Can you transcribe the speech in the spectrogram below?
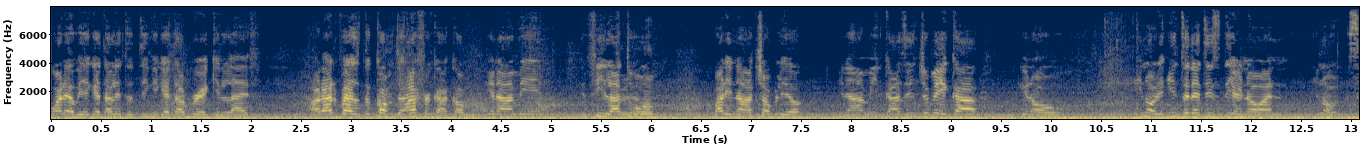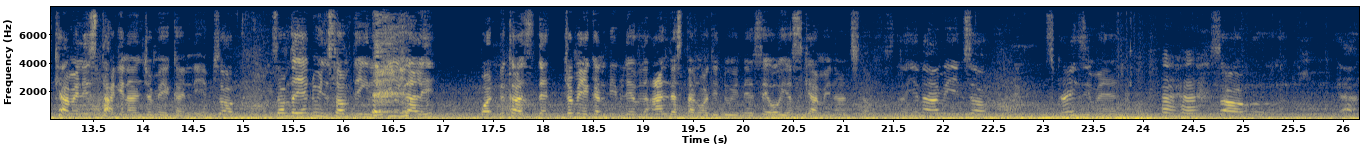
whatever, you get a little thing, you get a break in life. I'd advise you to come to Africa, come, you know what I mean? You feel at home, body not trouble you, you know what I mean? Because in Jamaica, you know, you know, the internet is there now and, you know, scamming is tagging on Jamaican name. So, sometimes you're doing something legally, but because the Jamaican people, they don't understand what you're doing, they say, oh, you're scamming and stuff. So, you know what I mean? So, it's crazy, man. uh-huh. So, yeah.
